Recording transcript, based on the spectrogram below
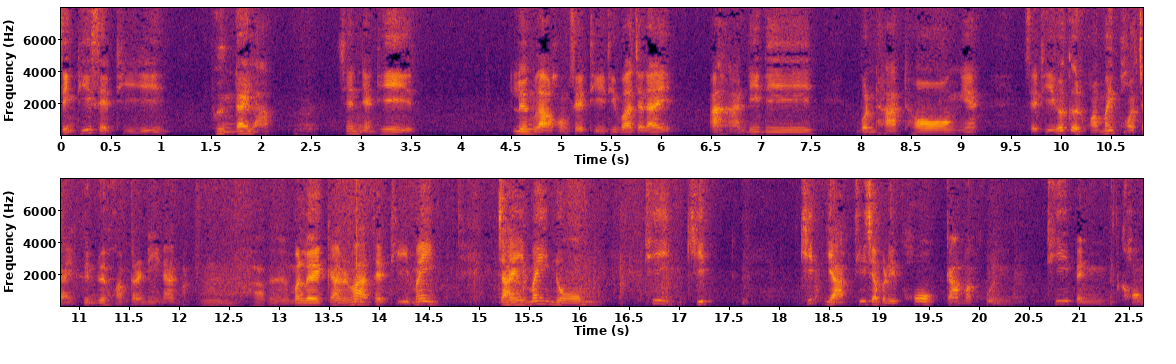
สิ่งที่เศรษฐีพึงได้รับอ่าเช่นอย่างที่เรื่องราวของเศรษฐีที่ว่าจะได้อาหารดีๆ บนถาดทองเงี้ย เศรษฐีก็เกิดความไม่พอใจขึ้นด้วยความตระหนี่นั้นอืมครับเออมันเลยกลายเป็นว่าเศรษฐีไม่ใจไม่โน้มที่คิดคิดอยากที่จะบริโภคกรรมคุณที่เป็นของ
